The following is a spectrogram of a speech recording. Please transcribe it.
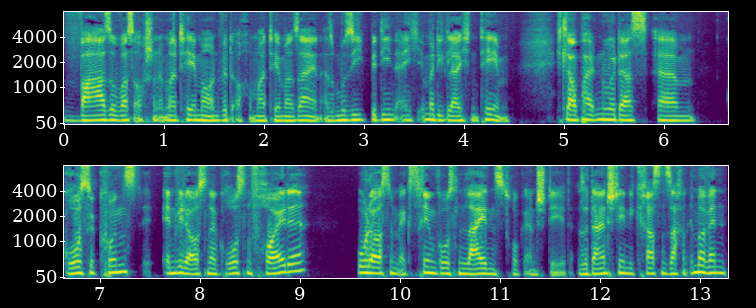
war sowas auch schon immer Thema und wird auch immer Thema sein. Also Musik bedient eigentlich immer die gleichen Themen. Ich glaube halt nur, dass ähm, große Kunst entweder aus einer großen Freude oder aus einem extrem großen Leidensdruck entsteht. Also da entstehen die krassen Sachen. Immer wenn,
